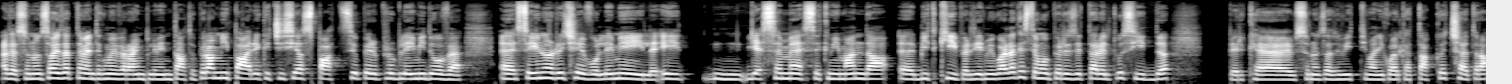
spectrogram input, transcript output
adesso non so esattamente come verrà implementato, però mi pare che ci sia spazio per problemi dove eh, se io non ricevo le mail e mh, mm, gli sms che mi manda eh, BitKey per dirmi guarda che stiamo per resettare il tuo SID perché sono stata vittima di qualche attacco eccetera,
